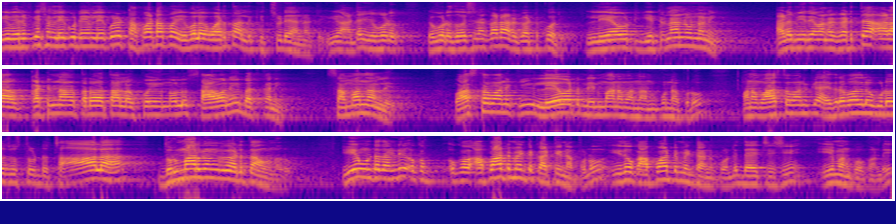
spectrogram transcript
ఇక వెరిఫికేషన్ లేకుండా ఏం లేకుండా టపాటపా ఎవరు పడితే వాళ్ళకి ఇచ్చుడే అన్నట్టు. ఇక అంటే ఎవడు ఎవడు దోషిన కాడ ఆడ కట్టుకోరు. లేఅవుట్ ఎటనని ఉండని ఆడ మీరేమైనా కడితే ఆడ కట్టిన తర్వాత వాళ్ళకి పోయి ఉన్న వాళ్ళు సావని బతకని. సంబంధం లేదు. వాస్తవానికి లేఅవుట్ నిర్మాణం అని అనుకున్నప్పుడు మనం వాస్తవానికి హైదరాబాద్లో కూడా చూస్తుంటే చాలా దుర్మార్గంగా కడుతూ ఉన్నారు. ఏముంటుందండి? ఒక ఒక అపార్ట్మెంట్ కట్టినప్పుడు ఇది ఒక అపార్ట్మెంట్ అనుకోండి దయచేసి ఏమనుకోకండి.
